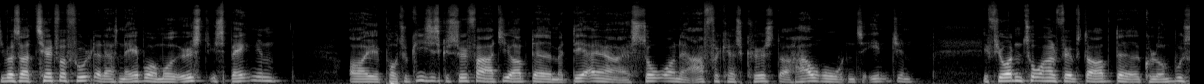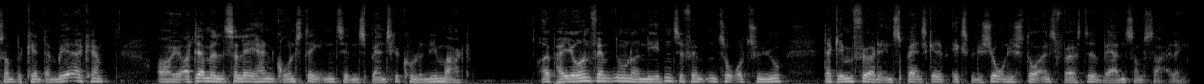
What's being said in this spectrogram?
De var så tæt forfulgt af deres naboer mod øst i Spanien, og øh, portugisiske søfarer de opdagede Madeira og Azorerne, Afrikas kyst og havruten til Indien. I 1492 der opdagede Columbus som bekendt Amerika, og, øh, og dermed så lagde han grundstenen til den spanske kolonimagt. Og i perioden 1519 til 1522, der gennemførte en spansk ekspedition historiens første verdensomsejling.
